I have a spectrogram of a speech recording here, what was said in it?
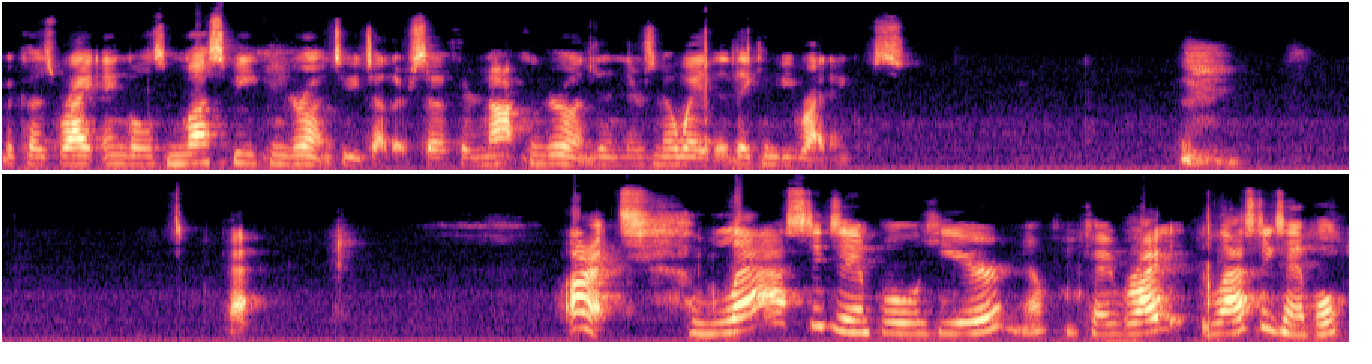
because right angles must be congruent to each other. So if they're not congruent, then there's no way that they can be right angles. Okay. All right. Last example here. Yep. Okay. Right. Last example.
